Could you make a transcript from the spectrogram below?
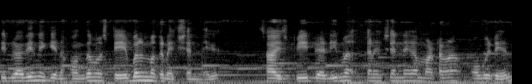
තිබලදින කියෙන හොඳම ස්ටේබල්ම කනෙක්ෂන් එක. සයි ස්පීඩ් වැඩීම කනෙක්ෂන් එක මටන ඔබිටෙල්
